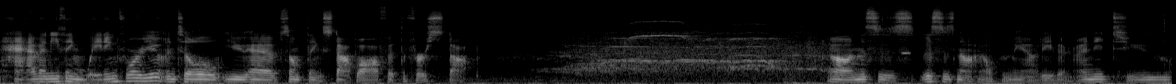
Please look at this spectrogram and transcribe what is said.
have anything waiting for you until you have something stop off at the first stop. Oh, and this is this is not helping me out either. I need to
